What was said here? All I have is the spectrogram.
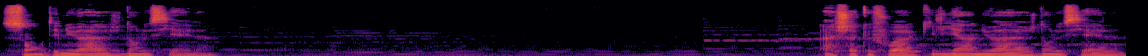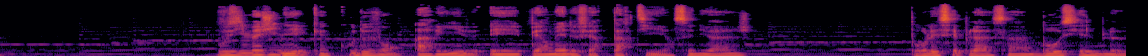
sont des nuages dans le ciel. À chaque fois qu'il y a un nuage dans le ciel, vous imaginez qu'un coup de vent arrive et permet de faire partir ce nuage pour laisser place à un beau ciel bleu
